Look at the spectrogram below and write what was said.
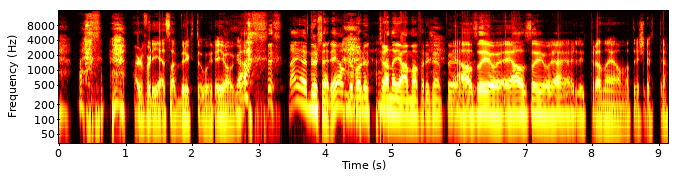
Er det fordi jeg sa brukte ordet yoga? Nei, jeg er nysgjerrig. Om det var noe pranayama, eksempel. Ja, så gjorde, ja, så jeg litt pranayama til slutt, ja.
